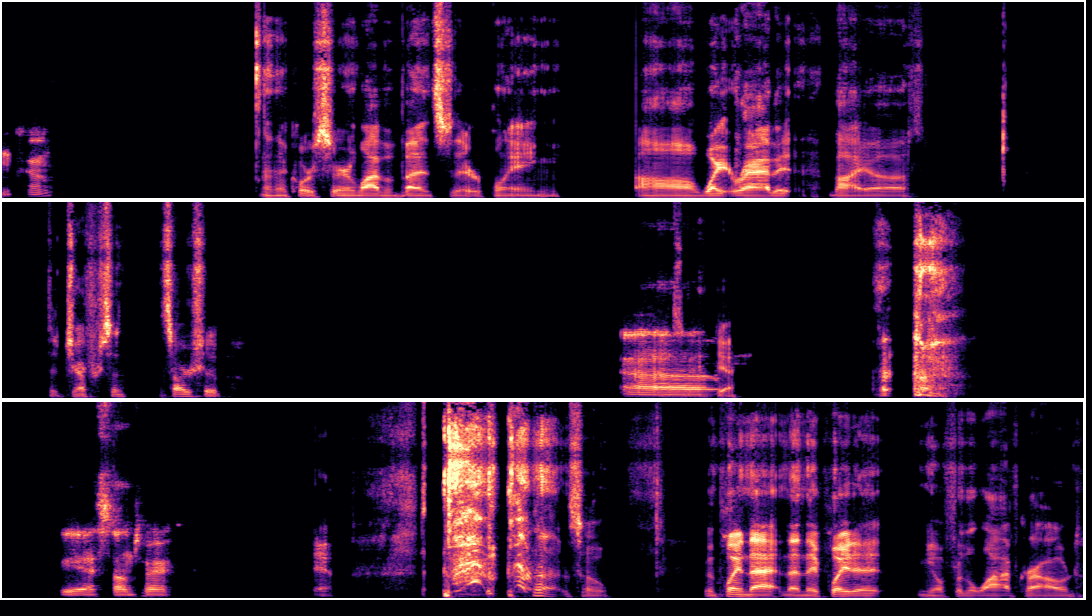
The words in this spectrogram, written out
Okay. And of course, during live events, they're playing uh, White Rabbit by uh, the Jefferson Starship. Uh, yeah. yeah, sounds right. Yeah. so been playing that, and then they played it, you know, for the live crowd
